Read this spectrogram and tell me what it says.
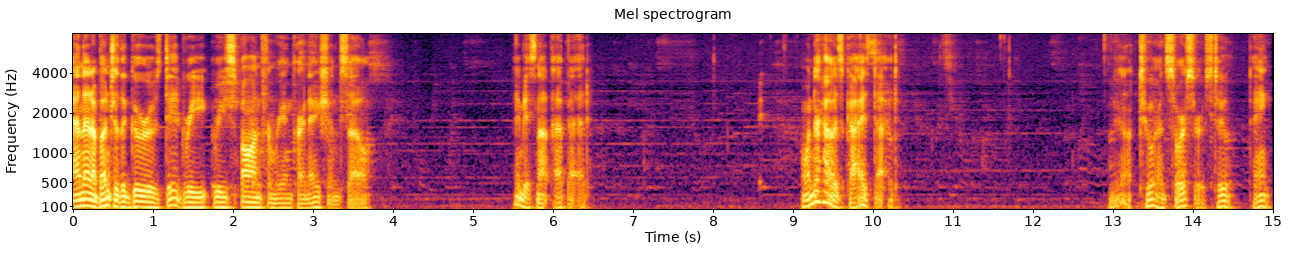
And then a bunch of the gurus did re- respawn from reincarnation, so maybe it's not that bad. I wonder how his guys died. Yeah, 200 sorcerers too. Dang.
